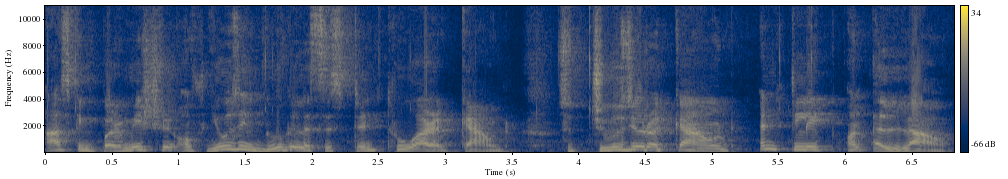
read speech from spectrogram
asking permission of using Google Assistant through our account. So choose your account and click on allow.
